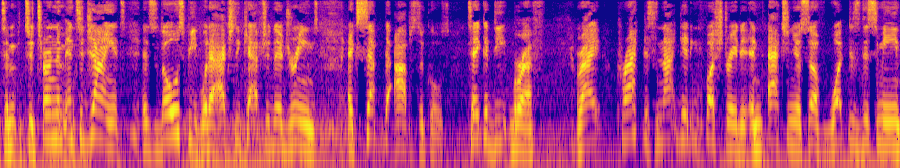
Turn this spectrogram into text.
to, to turn them into giants. It's those people that actually capture their dreams. Accept the obstacles. Take a deep breath right? Practice not getting frustrated and asking yourself, what does this mean?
